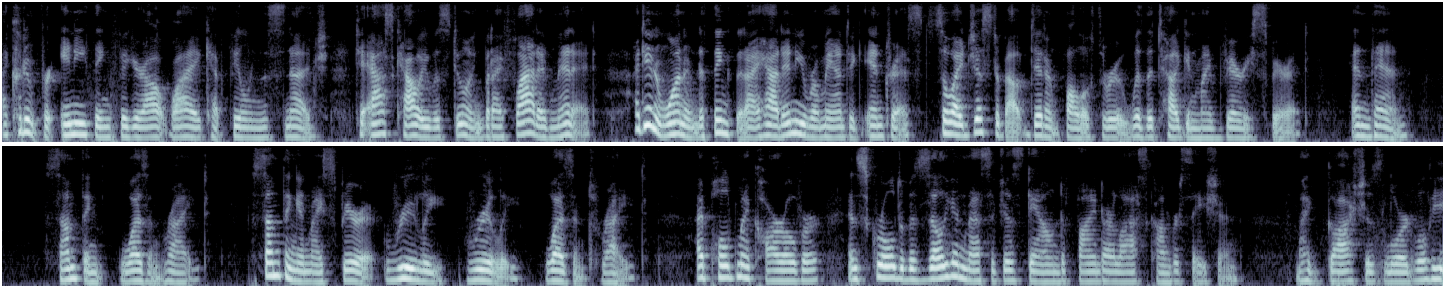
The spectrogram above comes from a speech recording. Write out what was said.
I couldn't for anything figure out why I kept feeling the snudge to ask how he was doing, but I flat admitted I didn't want him to think that I had any romantic interest, so I just about didn't follow through with the tug in my very spirit. And then something wasn't right. Something in my spirit really, really wasn't right. I pulled my car over and scrolled a bazillion messages down to find our last conversation. My gosh, as Lord, will he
